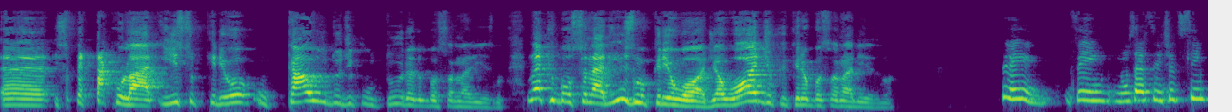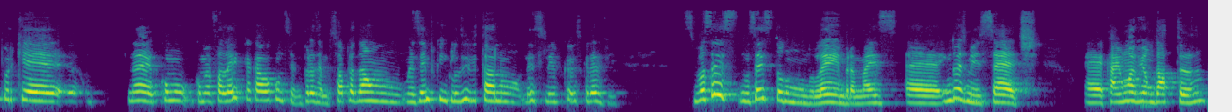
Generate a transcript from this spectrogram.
é, espetacular. E isso criou o caldo de cultura do bolsonarismo. Não é que o bolsonarismo criou ódio, é o ódio que criou o bolsonarismo. Sim, sim, num certo sentido, sim, porque né, como, como eu falei, que acaba acontecendo. Por exemplo, só para dar um, um, exemplo que inclusive está nesse livro que eu escrevi. Se vocês, não sei se todo mundo lembra, mas é, em 2007 é, caiu um avião da TAM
